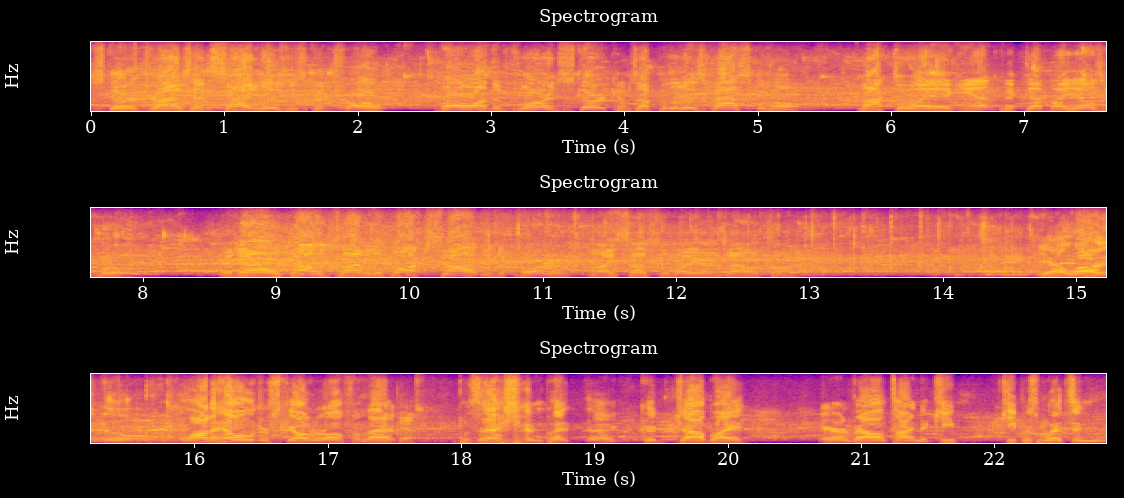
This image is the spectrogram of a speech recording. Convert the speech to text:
Stewart drives inside, loses control. Ball on the floor, and Stewart comes up with a loose basketball. Knocked away again, picked up by Hillsboro. And now Valentine with a block shot in the corner. Nice hustle by Aaron Valentine. Yeah, a lot, a lot of helter skelter off of that possession, but uh, good job by Aaron Valentine to keep keep his wits and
